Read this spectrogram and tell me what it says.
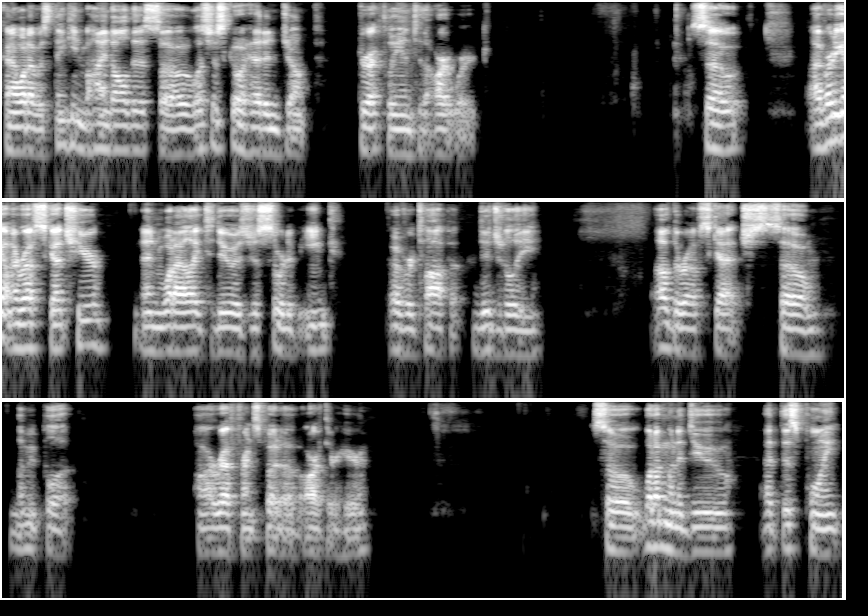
kind of what I was thinking behind all this. So let's just go ahead and jump directly into the artwork. So I've already got my rough sketch here and what I like to do is just sort of ink over top digitally of the rough sketch. So let me pull up our reference photo of Arthur here. So what I'm going to do at this point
